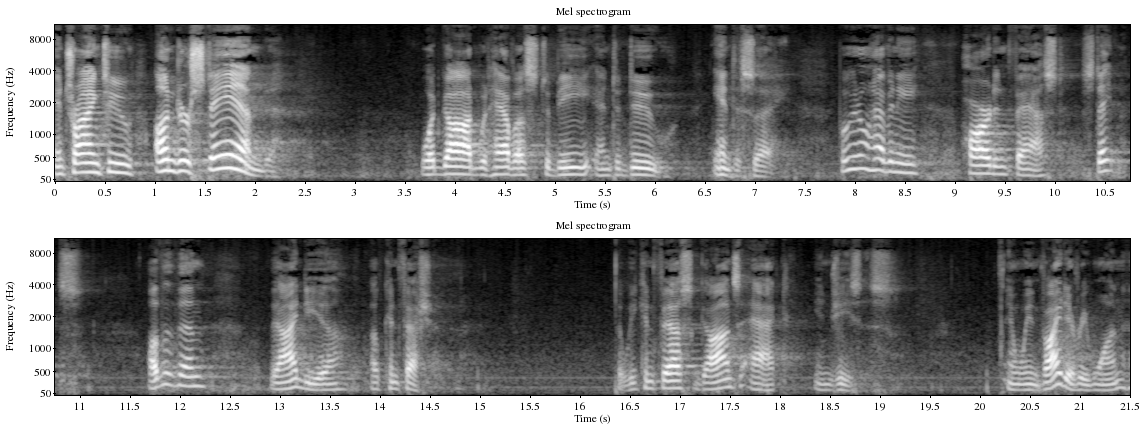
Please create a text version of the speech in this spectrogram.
and trying to understand what God would have us to be and to do and to say. But we don't have any hard and fast statements other than the idea of confession. That we confess God's act in Jesus. And we invite everyone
